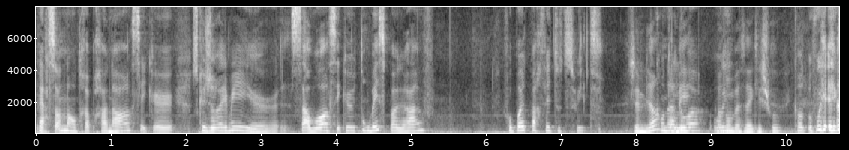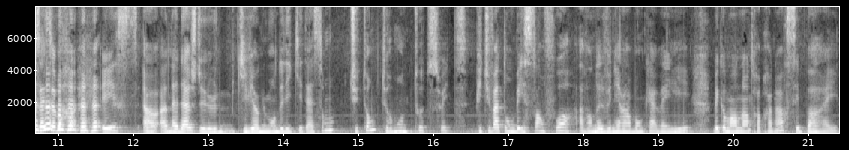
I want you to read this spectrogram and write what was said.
personne d'entrepreneur, c'est que ce que j'aurais aimé euh, savoir, c'est que tomber, c'est pas grave. Faut pas être parfait tout de suite. J'aime bien qu'on tomber quand on bosse avec les chevaux. oui, exactement. Et un, adage de, qui vient du monde de l'équitation, tu tombes, tu remontes tout de suite. Puis tu vas tomber 100 fois avant de devenir un bon cavalier. Mais comme un entrepreneur, c'est pareil.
